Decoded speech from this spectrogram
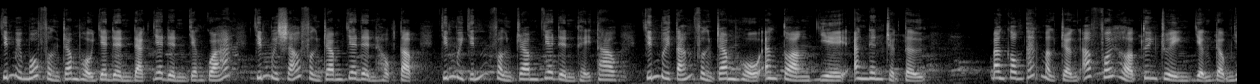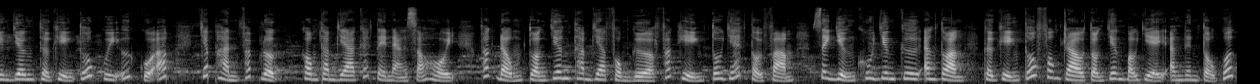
91% hộ gia đình đạt gia đình văn hóa, 96% gia đình học tập, 99% gia đình thể thao, 98% hộ an toàn về an ninh trật tự. Ban công tác mặt trận ấp phối hợp tuyên truyền vận động nhân dân thực hiện tốt quy ước của ấp, chấp hành pháp luật, không tham gia các tệ nạn xã hội, phát động toàn dân tham gia phòng ngừa, phát hiện, tố giác tội phạm, xây dựng khu dân cư an toàn, thực hiện tốt phong trào toàn dân bảo vệ an ninh Tổ quốc.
